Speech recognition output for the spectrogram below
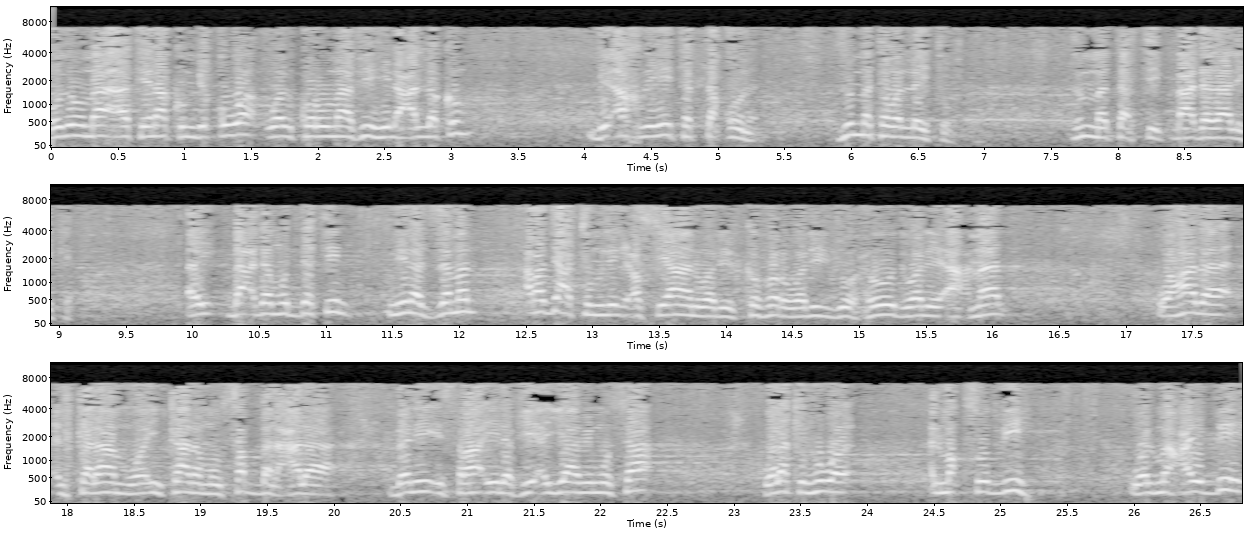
خذوا ما آتيناكم بقوة واذكروا ما فيه لعلكم بأخذه تتقون. ثم توليتم ثم ترتيب. بعد ذلك. أي بعد مدة من الزمن رجعتم للعصيان وللكفر وللجحود وللأعمال. وهذا الكلام وإن كان منصبا على بني إسرائيل في أيام موسى ولكن هو المقصود به والمعيب به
